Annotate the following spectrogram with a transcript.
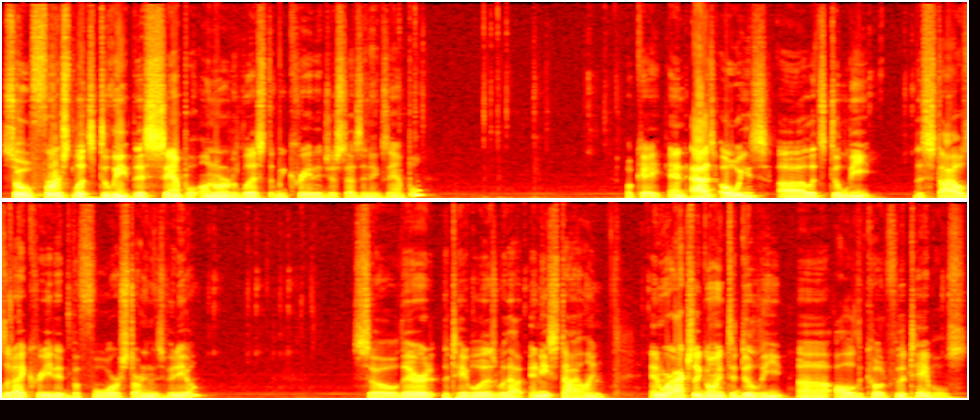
So first, let's delete this sample unordered list that we created just as an example. Okay, and as always, uh, let's delete the styles that I created before starting this video. So there the table is without any styling. And we're actually going to delete uh, all of the code for the tables.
